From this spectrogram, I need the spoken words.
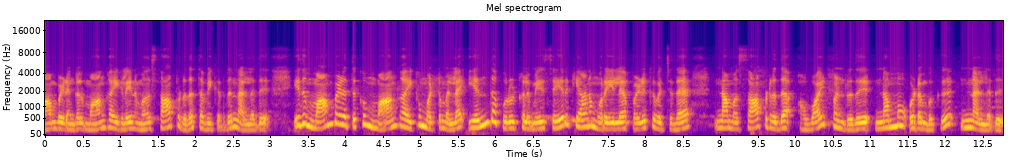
மாம்பழங்கள் மாங்காய்களை நம்ம சாப்பிட்றத தவிர்க்கிறது நல்லது. இது மாம்பழத்துக்கும் மாங்காய்க்கும் மட்டுமல்ல எந்த பொருட்களுமே செயற்கையான முறையில் பழுக்க வச்சதை நம்ம சாப்பிட்றத அவாய்ட் பண்ணுறது நம்ம உடம்புக்கு நல்லது.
